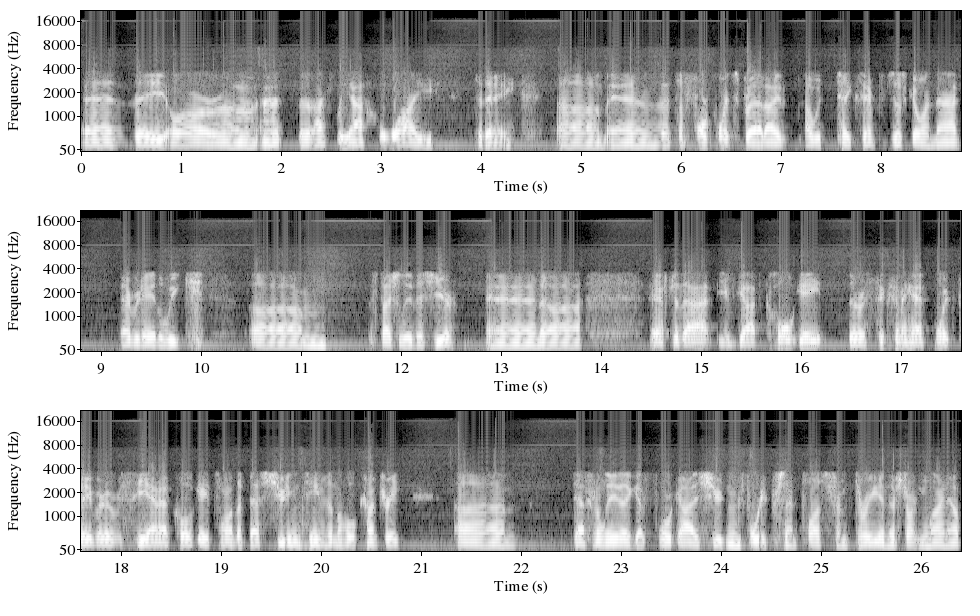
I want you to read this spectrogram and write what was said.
and they are uh, at they're actually at Hawaii today, um, and that's a four point spread. I I would take San Francisco on that every day of the week, um, especially this year. And uh, after that, you've got Colgate they're a six and a half point favorite over Siena. Colgate's one of the best shooting teams in the whole country. Um, definitely, they got four guys shooting 40% plus from three in their starting lineup.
